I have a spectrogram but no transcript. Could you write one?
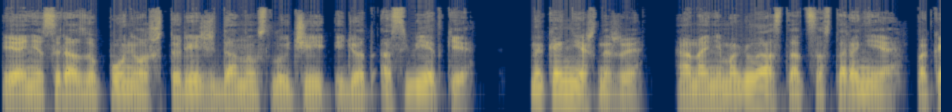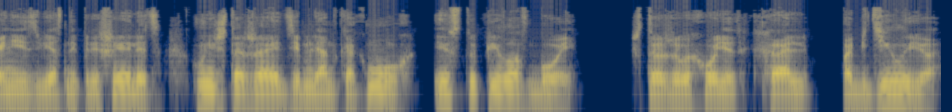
Я не сразу понял, что речь в данном случае идет о Светке. Но, конечно же, она не могла остаться в стороне, пока неизвестный пришелец уничтожает землян как мух, и вступила в бой. Что же выходит, Халь победил ее?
